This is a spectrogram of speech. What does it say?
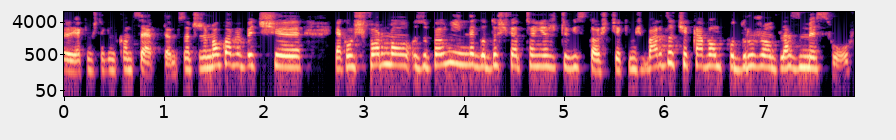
e, jakimś takim konceptem, to znaczy, że mogłaby być e, jakąś formą zupełnie innego doświadczenia rzeczywistości, jakimś bardzo ciekawą podróżą dla zmysłów.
